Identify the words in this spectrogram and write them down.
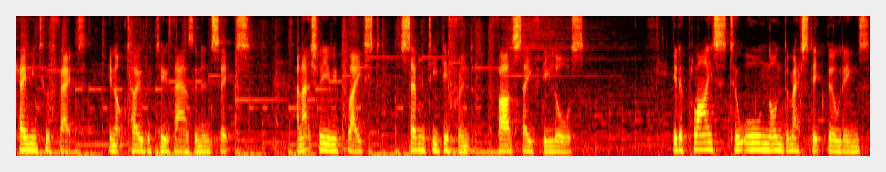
came into effect in October 2006 and actually replaced 70 different fire safety laws. It applies to all non-domestic buildings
